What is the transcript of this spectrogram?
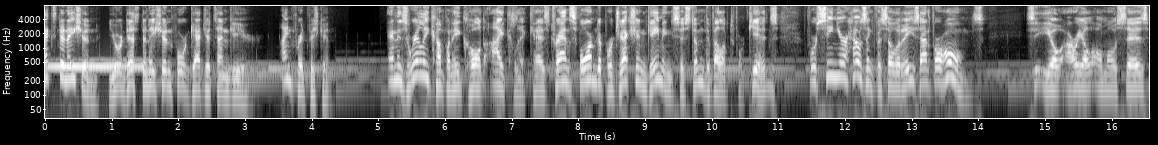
Techstination, your destination for gadgets and gear. I'm Fred Fishkin. An Israeli company called EyeClick has transformed a projection gaming system developed for kids for senior housing facilities and for homes. CEO Ariel Almos says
